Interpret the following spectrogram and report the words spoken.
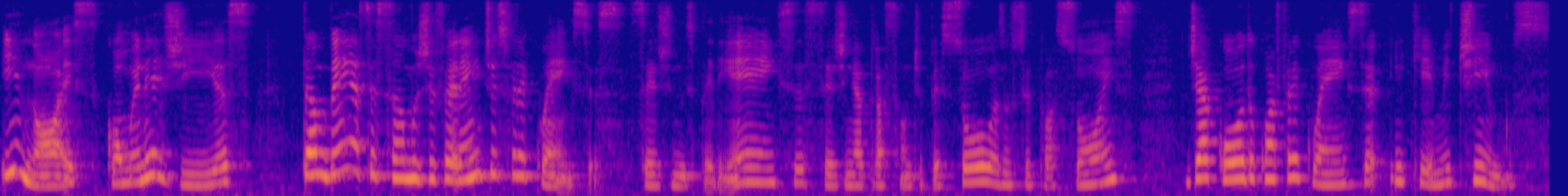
E nós, como energias, também acessamos diferentes frequências, seja em experiências, seja em atração de pessoas ou situações, de acordo com a frequência em que emitimos.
